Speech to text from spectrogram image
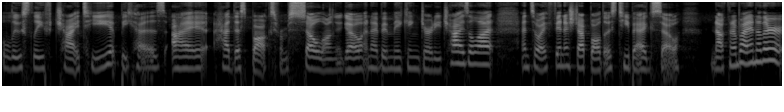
loose leaf chai tea because I had this box from so long ago and I've been making dirty chais a lot. And so I finished up all those tea bags. So not going to buy another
